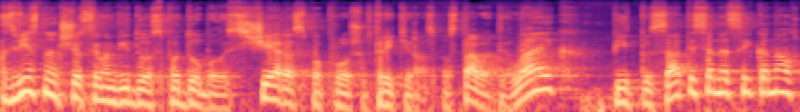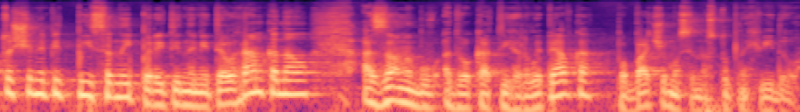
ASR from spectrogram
Звісно, якщо це вам відео сподобалось, ще раз попрошу в третій раз поставити лайк, підписатися на цей канал, хто ще не підписаний, перейти на мій телеграм-канал. А з вами був адвокат Ігор Лепявка. Побачимося в наступних відео.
